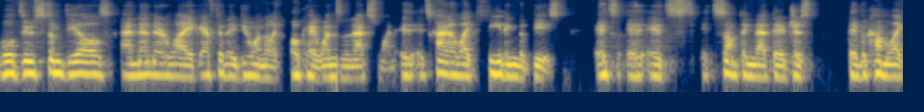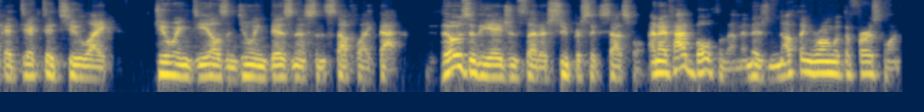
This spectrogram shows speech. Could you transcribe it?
will do some deals, and then they're like, after they do one, they're like, okay, when's the next one? It, it's kind of like feeding the beast. It's it, it's it's something that they're just they become like addicted to like doing deals and doing business and stuff like that. Those are the agents that are super successful. And I've had both of them, and there's nothing wrong with the first one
